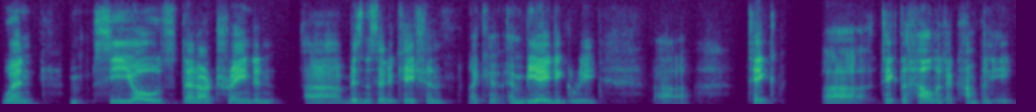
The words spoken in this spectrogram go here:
when CEOs that are trained in uh, business education, like an MBA degree, uh, take uh, take the helm at a company.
